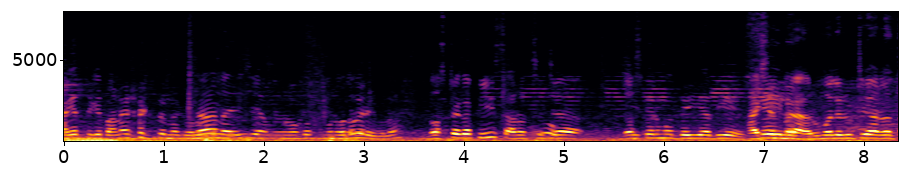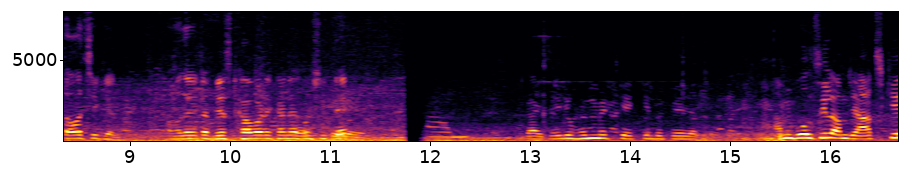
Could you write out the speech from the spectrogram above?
আগের থেকে বানায় রাখছেন না না না এই যে আমরা নগদ মনে কত করেন করে এগুলো? দশ টাকা পিস আর হচ্ছে যে দশ শীতের মধ্যে ইয়া দিয়ে রুমালি রুটি আর তাওয়া চিকেন আমাদের এটা বেস্ট খাবার এখানে এখন শীতে। গাইস এই যে হোমমেড কেক কিন্তু পেয়ে যাচ্ছে। আমি বলছিলাম যে আজকে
